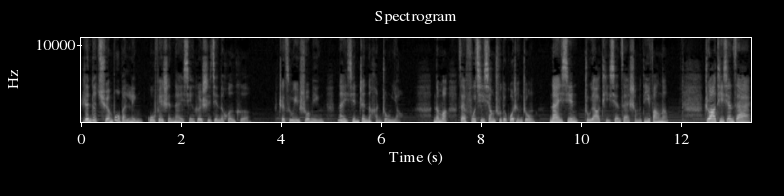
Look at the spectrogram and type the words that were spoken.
人的全部本领无非是耐心和时间的混合。这足以说明耐心真的很重要。那么，在夫妻相处的过程中，耐心主要体现在什么地方呢？主要体现在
